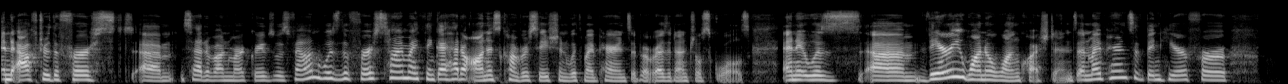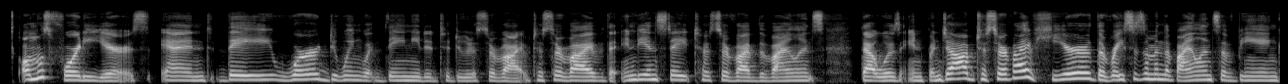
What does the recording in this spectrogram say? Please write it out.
and after the first um, set of unmarked graves was found, was the first time I think I had an honest conversation with my parents about residential schools. And it was um, very 101 questions. And my parents have been here for almost 40 years and they were doing what they needed to do to survive to survive the indian state to survive the violence that was in punjab to survive here the racism and the violence of being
